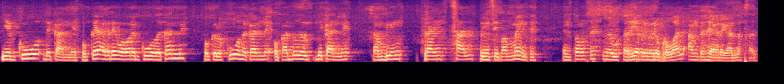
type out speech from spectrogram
y el cubo de carne. ¿Por qué agrego ahora el cubo de carne? Porque los cubos de carne o caldo de, carne también traen sal principalmente. Entonces me gustaría primero probar antes de agregar la sal.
